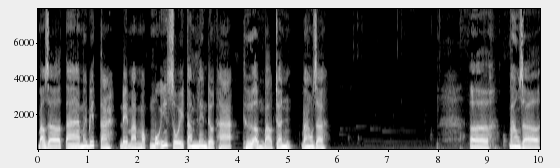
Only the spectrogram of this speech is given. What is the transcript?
Bao giờ ta mới biết ta, để mà mọc mũi sủi tâm lên được hả? Thưa ông Bảo Trân, bao giờ? Ờ, bao giờ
